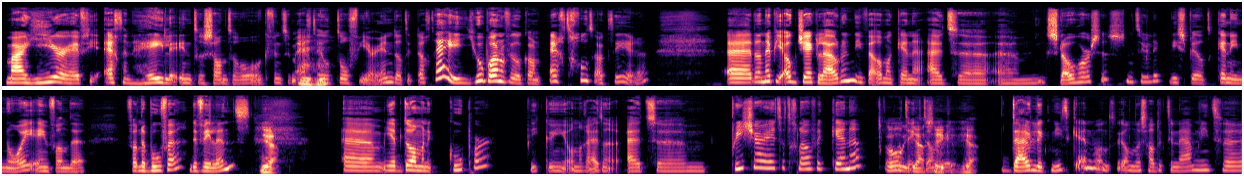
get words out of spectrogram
Maar hier heeft hij echt een hele interessante rol. Ik vind hem echt Mhm. heel tof hierin, dat ik dacht, hey, Hugh Bonneville kan echt goed acteren. Eh, dan heb je ook Jack Lowden, die we allemaal kennen uit eh, ehm, Slow Horses natuurlijk. Die speelt Kenny Noy, een van de, van de boeven, de villains. Ja. Ehm, je hebt Dominic Cooper. Die kun je onderuit uit ehm, Preacher heet het geloof ik kennen. Oh ik ja, zeker. Ja. Duidelijk niet ken, want anders had ik de naam niet. eh.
